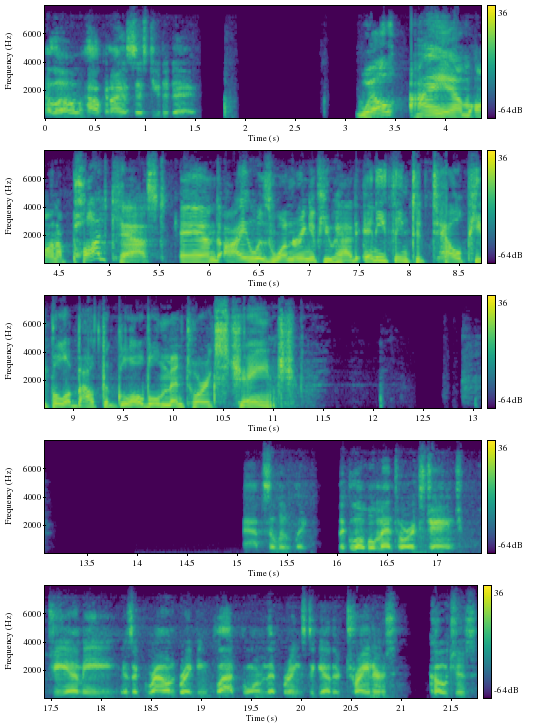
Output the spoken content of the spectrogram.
Hello, how can I assist you today? Well, I am on a podcast, and I was wondering if you had anything to tell people about the Global Mentor Exchange. Absolutely. The Global Mentor Exchange, GME, is a groundbreaking platform that brings together trainers, coaches,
